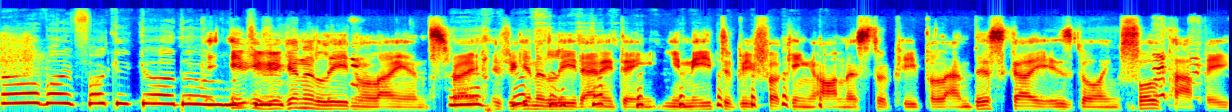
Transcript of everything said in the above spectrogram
Oh my fucking god! if, if, you're gonna lead an alliance, right? If you're gonna lead anything, you need to be fucking honest with people. And this guy is going full PAPI,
